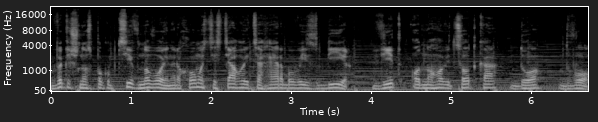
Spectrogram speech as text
виключно з покупців нової нерухомості стягується гербовий збір від 1% до 2%.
